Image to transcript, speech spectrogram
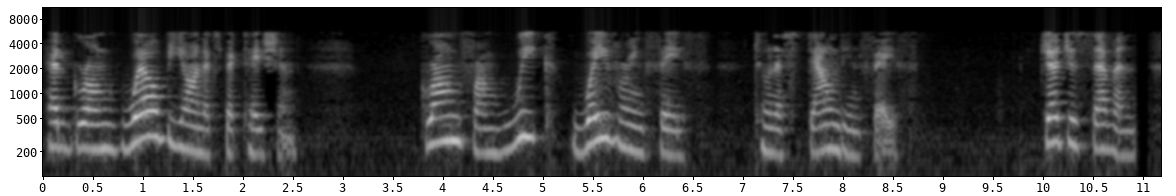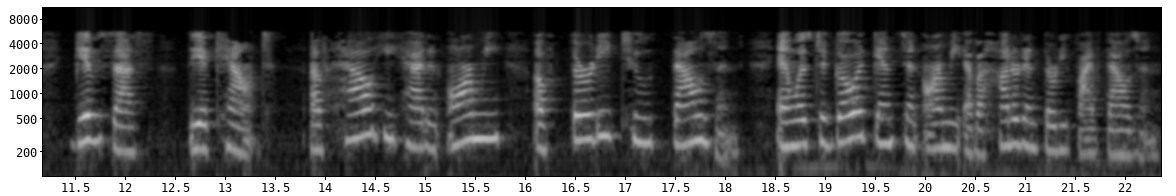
had grown well beyond expectation, grown from weak, wavering faith to an astounding faith. Judges 7 gives us the account of how he had an army of 32,000 and was to go against an army of 135,000.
